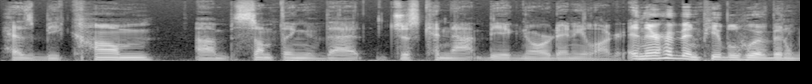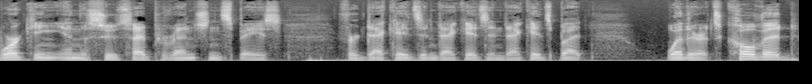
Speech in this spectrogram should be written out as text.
has become um, something that just cannot be ignored any longer. And there have been people who have been working in the suicide prevention space for decades and decades and decades, but whether it's COVID,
